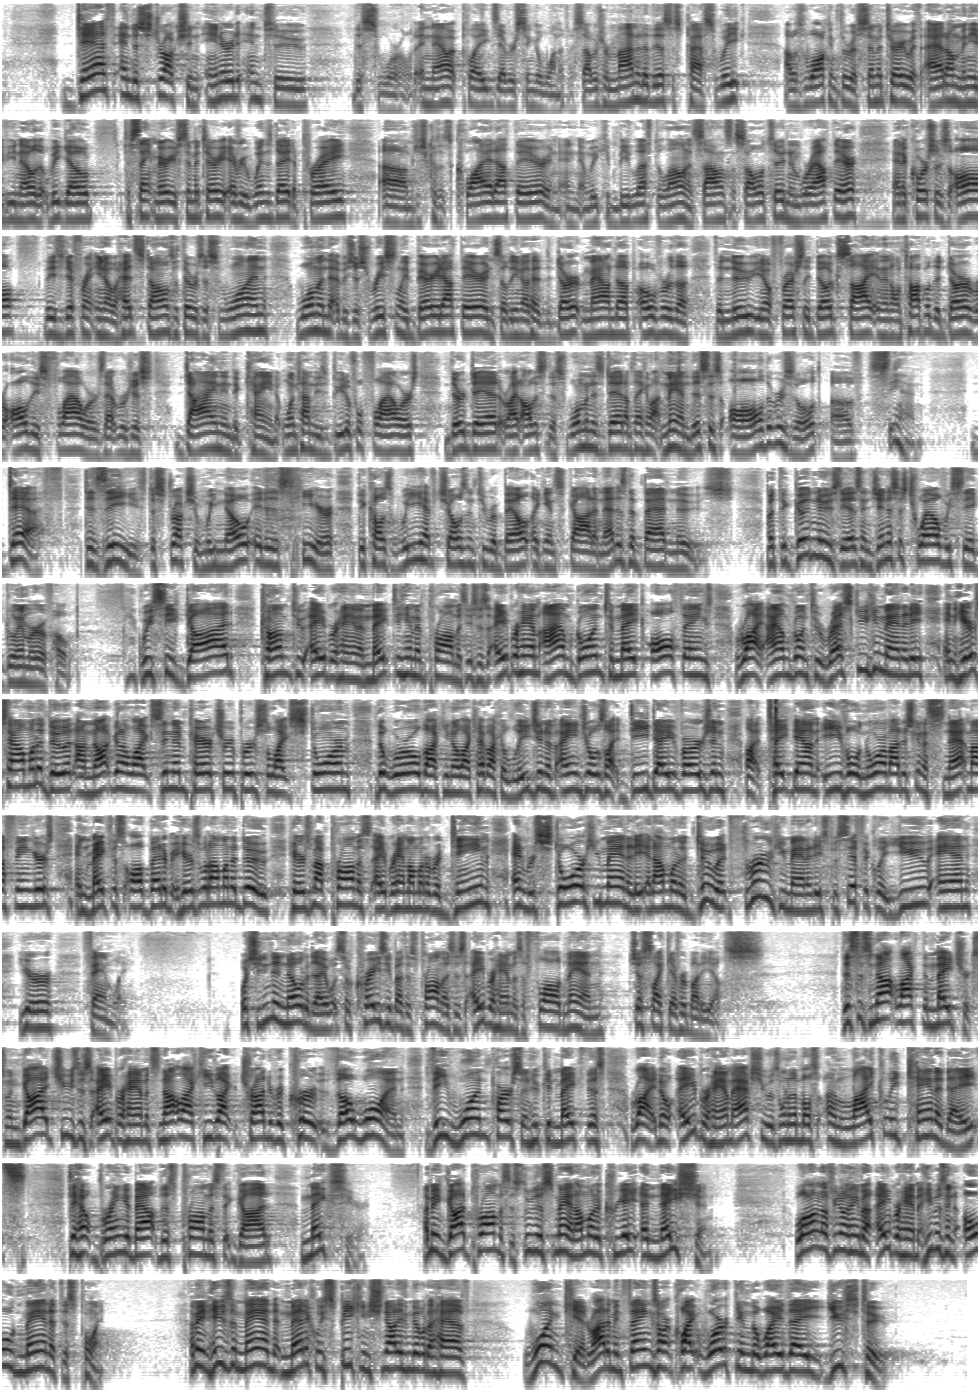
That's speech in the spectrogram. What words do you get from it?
Death and destruction entered into this world. And now it plagues every single one of us. I was reminded of this this past week. I was walking through a cemetery with Adam. Many of you know that we go to St. Mary's Cemetery every Wednesday to pray um, just because it's quiet out there and, and, and we can be left alone in silence and solitude. And we're out there. And of course, there's all these different, you know, headstones. But there was this one woman that was just recently buried out there. And so, you know, had the dirt mound up over the, the new, you know, freshly dug site. And then on top of the dirt were all these flowers that were just dying and decaying. At one time, these beautiful flowers, they're dead, right? Obviously, this woman is dead. I'm thinking like, man, this is all the result of sin. Death, disease, destruction. We know it is here because we have chosen to rebel against God, and that is the bad news. But the good news is in Genesis 12, we see a glimmer of hope. We see God come to Abraham and make to him a promise. He says, Abraham, I am going to make all things right. I am going to rescue humanity, and here's how I'm going to do it. I'm not going to like send in paratroopers to like storm the world, like, you know, like have like a legion of angels, like D-Day version, like take down evil, nor am I just going to snap my fingers and make this all better. But here's what I'm going to do. Here's my promise, Abraham. I'm going to redeem and restore humanity, and I'm going to do it through humanity, specifically you and your family. What you need to know today, what's so crazy about this promise is Abraham is a flawed man just like everybody else. This is not like the matrix. When God chooses Abraham, it's not like he like tried to recruit the one, the one person who could make this right. No, Abraham actually was one of the most unlikely candidates to help bring about this promise that God makes here. I mean, God promises through this man, I'm going to create a nation. Well, I don't know if you know anything about Abraham, but he was an old man at this point. I mean, he's a man that medically speaking should not even be able to have one kid, right? I mean, things aren't quite working the way they used to.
